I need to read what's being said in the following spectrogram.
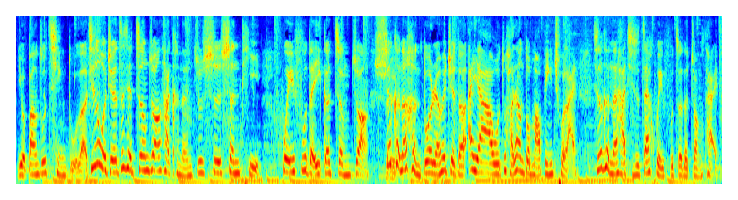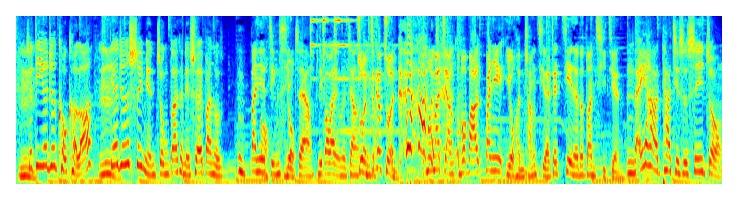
有帮助清毒了。其实我觉得这些症状，它可能就是身体恢复的一个症状。所以可能很多人会觉得，哎呀，我好像很多毛病出来，其实可能他其实在恢复着的状态。所以第一个就是口渴了，第二就是睡眠中断，可能你睡到一半的时候，嗯，半夜惊醒这样。你爸爸有没有这样？准这个准，我 妈妈讲，我爸爸半夜有很长起来在戒的那段期间，嗯，哎呀，他其实是一种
